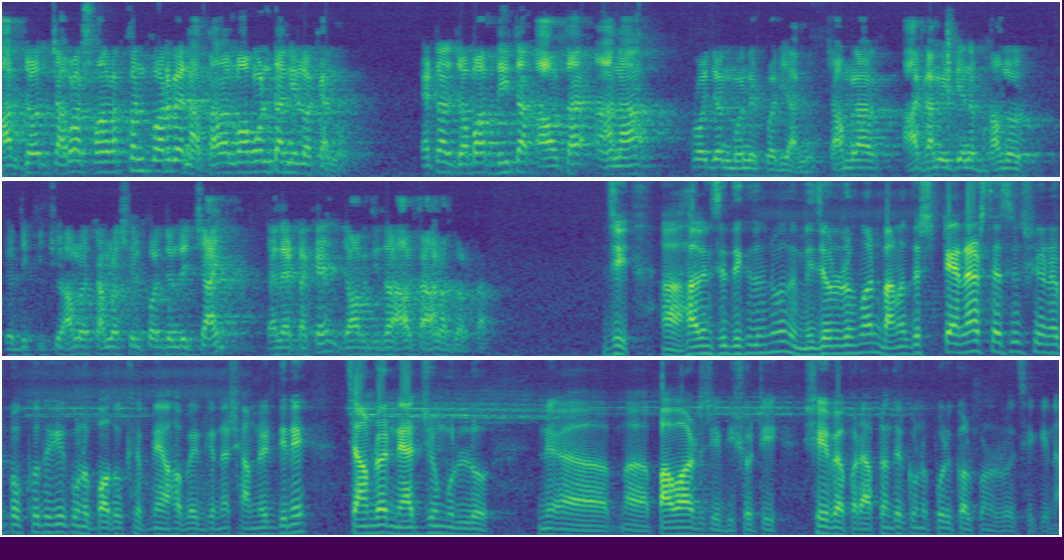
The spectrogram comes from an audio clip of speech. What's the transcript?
আর যদি চামড়া সংরক্ষণ করবে না, তারা লবণটা নিল কেন? এটার জবাবদিহিতার আওতায় আনা প্রয়োজন মনে করি আমি। চামড়ার আগামী দিনে ভালো যদি কিছু আমরা চামড়া শিল্প যদি চাই, তাহলে এটাকে জবাবদিহিতার আওতায় আনা দরকার। জি হালিম সিদ্দিকি, ধন্যবাদ। মিজানুর রহমান, বাংলাদেশ ট্যানার্স অ্যাসোসিয়েশনের পক্ষ থেকে কোনো পদক্ষেপ নেওয়া হবে কিনা সামনের দিনে? চামড়ার ন্যায্য মূল্য পাওয়ার যে বিষয়টি, সেই ব্যাপারে আপনাদের কোনো পরিকল্পনা রয়েছে কিনা?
